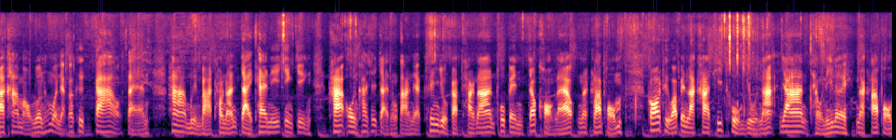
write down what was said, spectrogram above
ราคาเหมารวมทั้งหมดเนี่ยก็คือ 9 5 0 0 0 0 บาทเท่านั้นจ่ายแค่นี้จริง ๆ ค่าโอนค่าใช้จ่ายต่างๆเนี่ยขึ้นอยู่กับทางด้านผู้เป็นเจ้าของแล้วนะครับผมก็ถือว่าเป็นราคาที่ถูกอยู่ณย่านแถวนี้เลยนะครับผม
